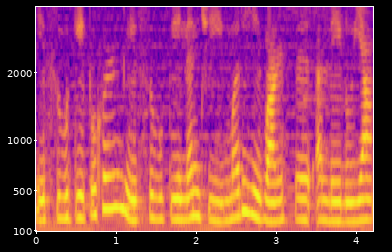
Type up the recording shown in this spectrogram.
இயேசுவுக்கே புகழ் இயேசுவுக்கே நன்றி. மரியை வாழ்க அல்லேலுயா.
